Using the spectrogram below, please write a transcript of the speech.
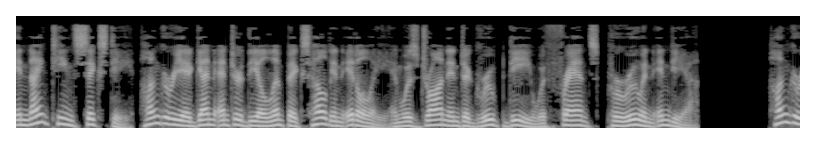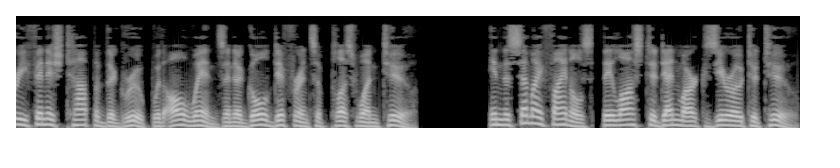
In 1960, Hungary again entered the Olympics held in Italy and was drawn into Group D with France, Peru and India. Hungary finished top of the group with all wins and a goal difference of plus 1-2. In the semi-finals, they lost to Denmark 0–2,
